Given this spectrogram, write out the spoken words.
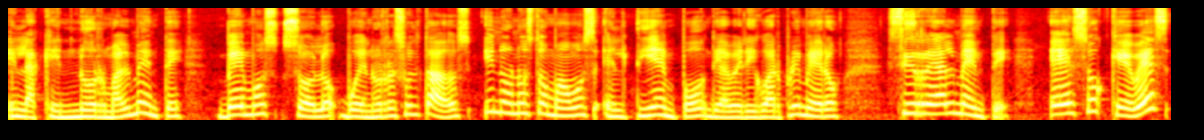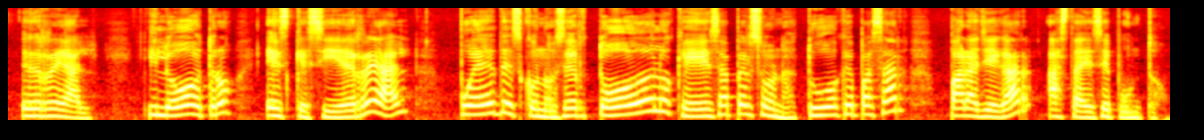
en la que normalmente vemos solo buenos resultados y no nos tomamos el tiempo de averiguar primero si realmente eso que ves es real. Y lo otro es que si es real, puedes desconocer todo lo que esa persona tuvo que pasar para llegar hasta ese punto.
